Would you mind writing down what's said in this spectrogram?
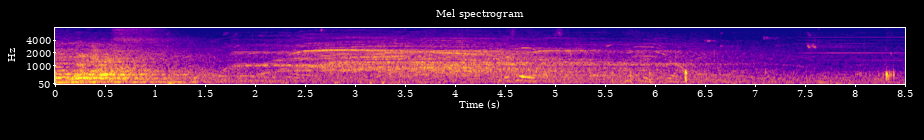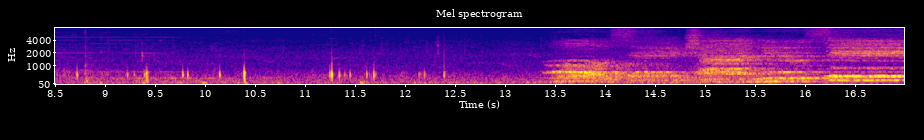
Detroit Northwest. Good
